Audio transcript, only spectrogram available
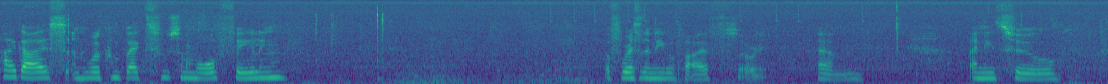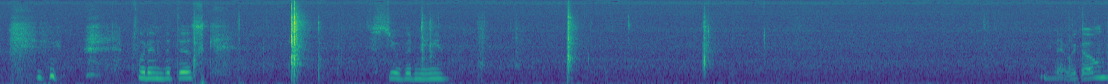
Hi guys and welcome back to some more failing of Resident Evil 5, sorry. Um, I need to put in the disc. Stupid me. There we go.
